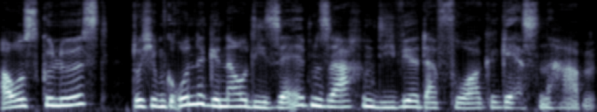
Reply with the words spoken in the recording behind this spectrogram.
ausgelöst durch im Grunde genau dieselben Sachen, die wir davor gegessen haben.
